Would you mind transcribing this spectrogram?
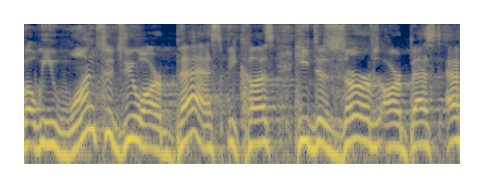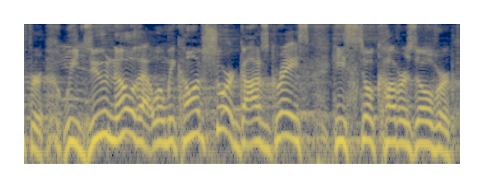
But we want to do our best because He deserves our best effort. We do know that when we come up short, God's grace, He still covers over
